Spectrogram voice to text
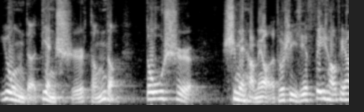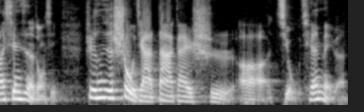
用的电池等等，都是市面上没有的，都是一些非常非常先进的东西。这个东西的售价大概是啊九千美元，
